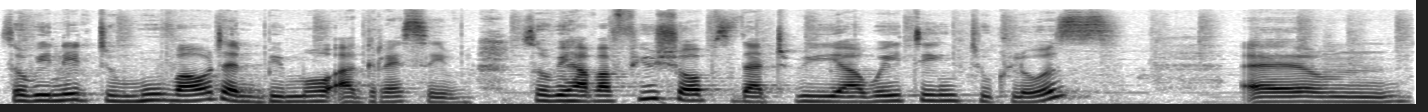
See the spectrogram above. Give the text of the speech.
So we need to move out and be more aggressive. So we have a few shops that we are waiting to close. Um,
